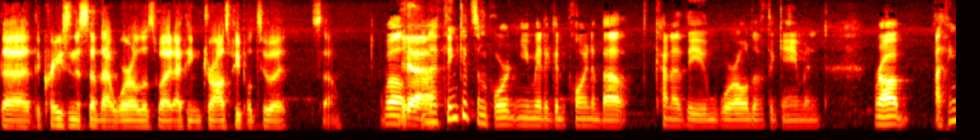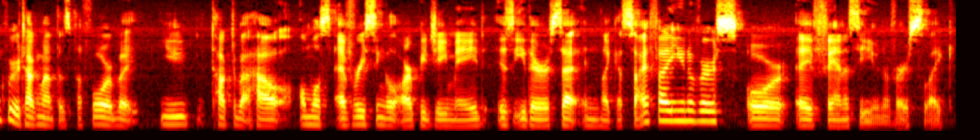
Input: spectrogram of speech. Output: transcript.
the the craziness of that world is what I think draws people to it so Well, Yeah. and I think it's important. You made a good point about kind of the world of the game. And Rob, I think we were talking about this before, but you talked about how almost every single RPG made is either set in like a sci-fi universe or a fantasy universe. Like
